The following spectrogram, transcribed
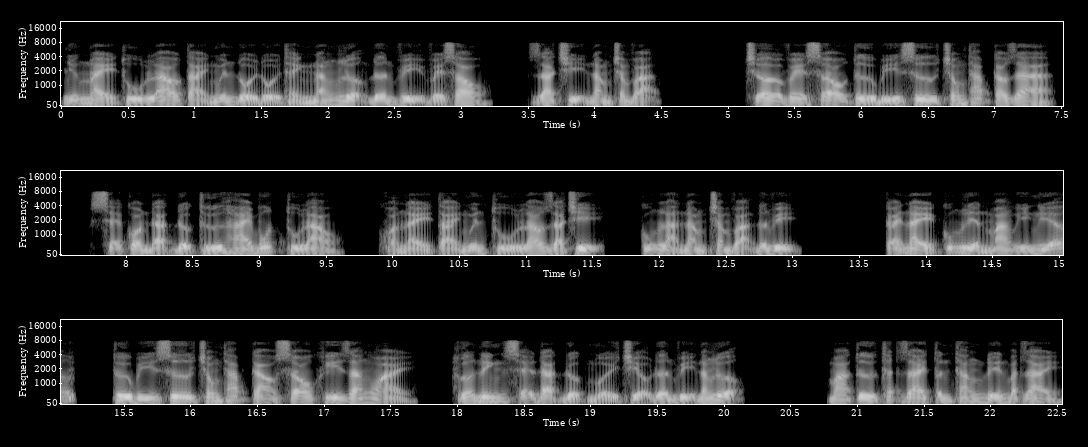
những này thù lao tài nguyên đổi đổi thành năng lượng đơn vị về sau, giá trị 500 vạn. Chờ về sau từ bí sư trong tháp cao ra, sẽ còn đạt được thứ hai bút thù lao, khoản này tài nguyên thù lao giá trị, cũng là 500 vạn đơn vị. Cái này cũng liền mang ý nghĩa, từ bí sư trong tháp cao sau khi ra ngoài, hứa ninh sẽ đạt được 10 triệu đơn vị năng lượng. Mà từ thất giai tấn thăng đến bắt giai,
